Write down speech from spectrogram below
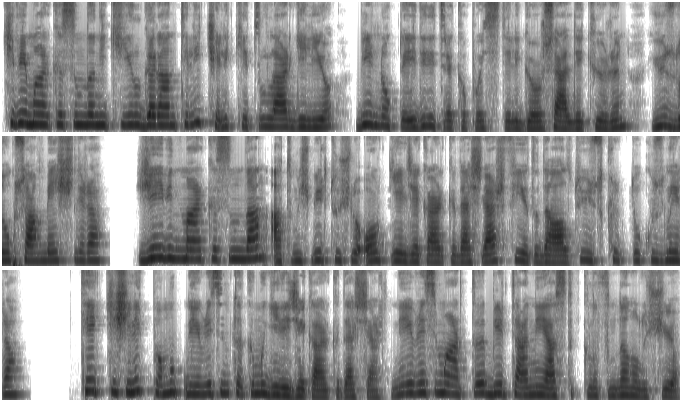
Kiwi markasından 2 yıl garantili çelik kettle'lar geliyor. 1.7 litre kapasiteli görseldeki ürün 195 lira. Jevin markasından 61 tuşlu ork gelecek arkadaşlar. Fiyatı da 649 lira. Tek kişilik pamuk nevresim takımı gelecek arkadaşlar. Nevresim arttı bir tane yastık kılıfından oluşuyor.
